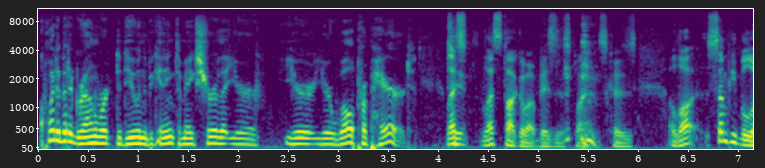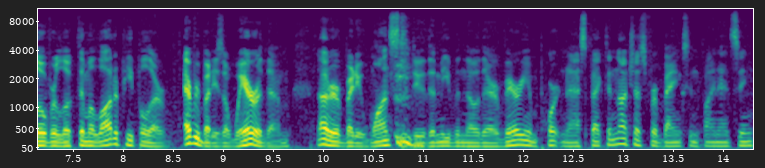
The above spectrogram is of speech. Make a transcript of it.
quite a bit of groundwork to do in the beginning to make sure that you're you're you're well prepared. Let's let's talk about business plans because a lot some people overlook them. A lot of people are everybody's aware of them. Not everybody wants to do them, even though they're a very important aspect, and not just for banks and financing,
